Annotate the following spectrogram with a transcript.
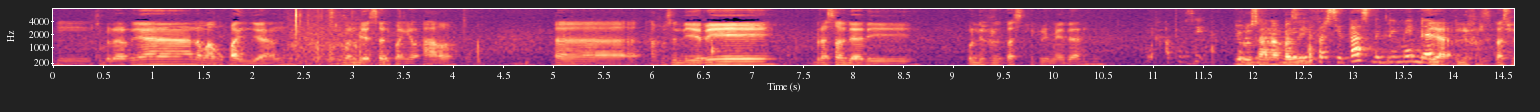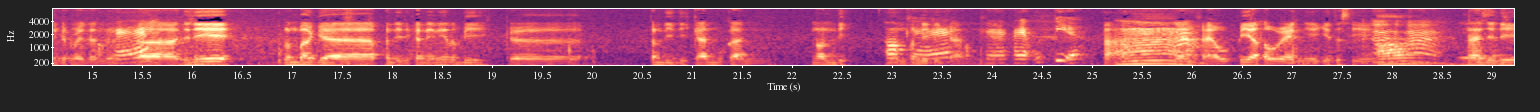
Hmm, sebenarnya nama aku panjang, cuman biasa dipanggil Al. Eh, aku sendiri berasal dari Universitas Negeri Medan. Apa sih? Jurusan apa sih? Universitas Negeri Medan. Iya, Universitas Negeri Medan. Oke. Eh, jadi lembaga pendidikan ini lebih ke pendidikan bukan nondik non Oke, pendidikan. Oke, kayak UPI ya. Ah, Hmm. ya kayak UPI atau WNY gitu sih. Oh, Mm-mm. Nah iya. jadi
